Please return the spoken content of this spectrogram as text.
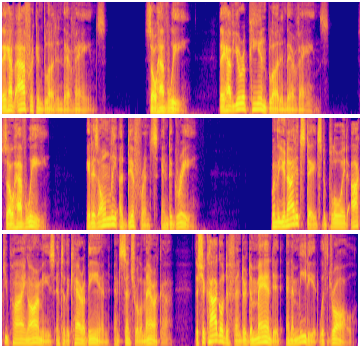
They have African blood in their veins. So have we. They have European blood in their veins. So have we. It is only a difference in degree. When the United States deployed occupying armies into the Caribbean and Central America, the Chicago Defender demanded an immediate withdrawal.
